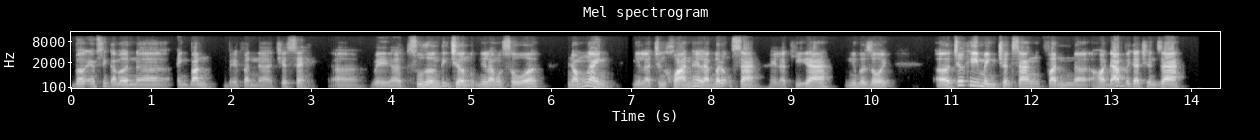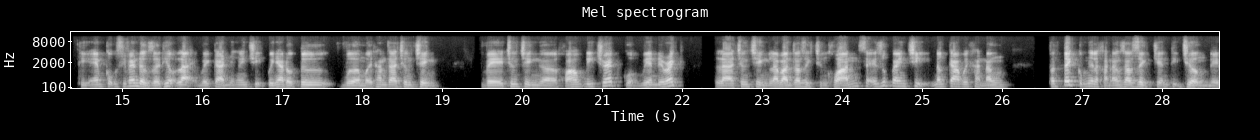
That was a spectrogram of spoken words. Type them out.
Vâng, em xin cảm ơn uh, anh Văn về phần uh, chia sẻ uh, về uh, xu hướng thị trường cũng như là một số nhóm ngành như là chứng khoán hay là bất động sản hay là khí ga như vừa rồi. Ờ, trước khi mình chuyển sang phần ờ, hỏi đáp với cả chuyên gia thì em cũng xin phép được giới thiệu lại với cả những anh chị quý nhà đầu tư vừa mới tham gia chương trình về chương trình ờ, khóa học đi trade của VN Direct là chương trình la bàn giao dịch chứng khoán sẽ giúp các anh chị nâng cao cái khả năng phân tích cũng như là khả năng giao dịch trên thị trường để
